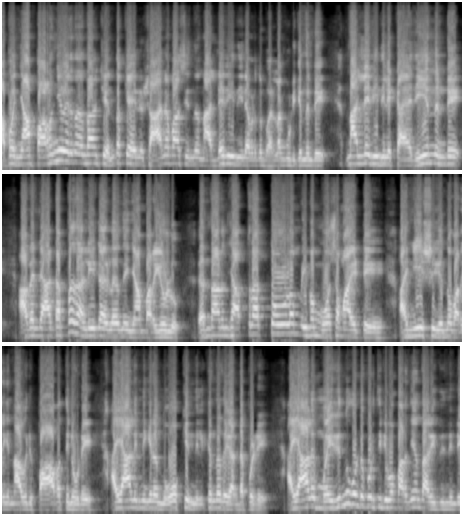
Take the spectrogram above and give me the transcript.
അപ്പോൾ ഞാൻ പറഞ്ഞു വരുന്നത് എന്താണെന്ന് വെച്ചാൽ എന്തൊക്കെയായാലും ഷാനവാസ് ഇന്ന് നല്ല രീതിയിൽ അവിടുന്ന് വെള്ളം കുടിക്കുന്നുണ്ട് നല്ല രീതിയിൽ കരയുന്നുണ്ട്. അവന്റെ അടപ്പ് തള്ളിയിട്ടുള്ളതെന്ന് ഞാൻ പറയുള്ളൂ. എന്താണെന്ന് വെച്ചാൽ അത്രത്തോളം ഇവൻ മോശമായിട്ട് അനീഷ് എന്ന് പറയുന്ന ആ ഒരു പാവത്തിനോട് അയാൾ ഇന്നിങ്ങനെ നോക്കി നിൽക്കുന്നത് കണ്ടപ്പോഴേ അയാൾ മരുന്ന് കൊണ്ട് കൊടുത്തിട്ട് ഇവൻ പറഞ്ഞെന്താ ഇത് നിന്റെ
